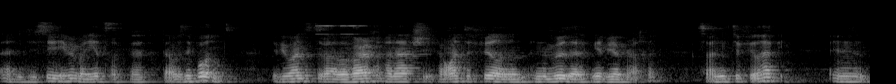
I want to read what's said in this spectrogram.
And you see, even by Yitzchak, that that was important. If you want to have a varach nafshi, if I want to feel in, in the mood that I can give you a bracha, so I need to feel happy. And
